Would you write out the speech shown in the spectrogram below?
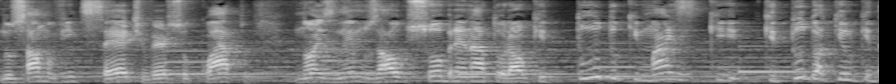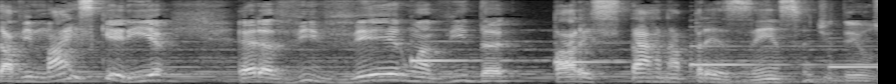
No Salmo 27, verso 4, nós lemos algo sobrenatural que tudo que mais que, que tudo aquilo que Davi mais queria era viver uma vida para estar na presença de Deus.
